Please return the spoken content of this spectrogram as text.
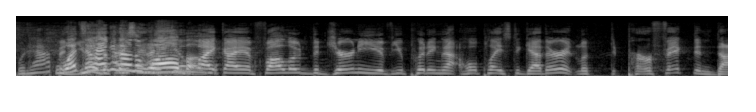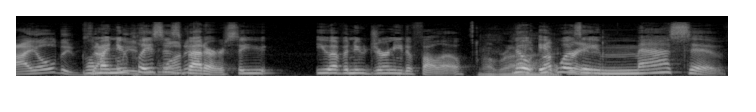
What happened? What's You- hanging I on the feel wall, Bo? like I have followed the journey of you putting that whole place together. It looked perfect and dialed. Exactly well, my new you place is better, so you you have a new journey to follow. All right. No, it was a massive.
